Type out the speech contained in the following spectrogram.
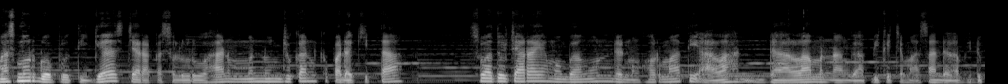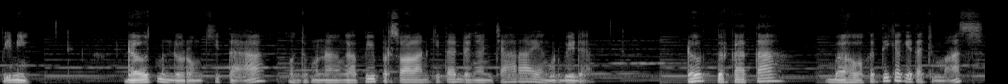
Mazmur 23 secara keseluruhan menunjukkan kepada kita suatu cara yang membangun dan menghormati Allah dalam menanggapi kecemasan dalam hidup ini. Daud mendorong kita untuk menanggapi persoalan kita dengan cara yang berbeda. Daud berkata bahwa ketika kita cemas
